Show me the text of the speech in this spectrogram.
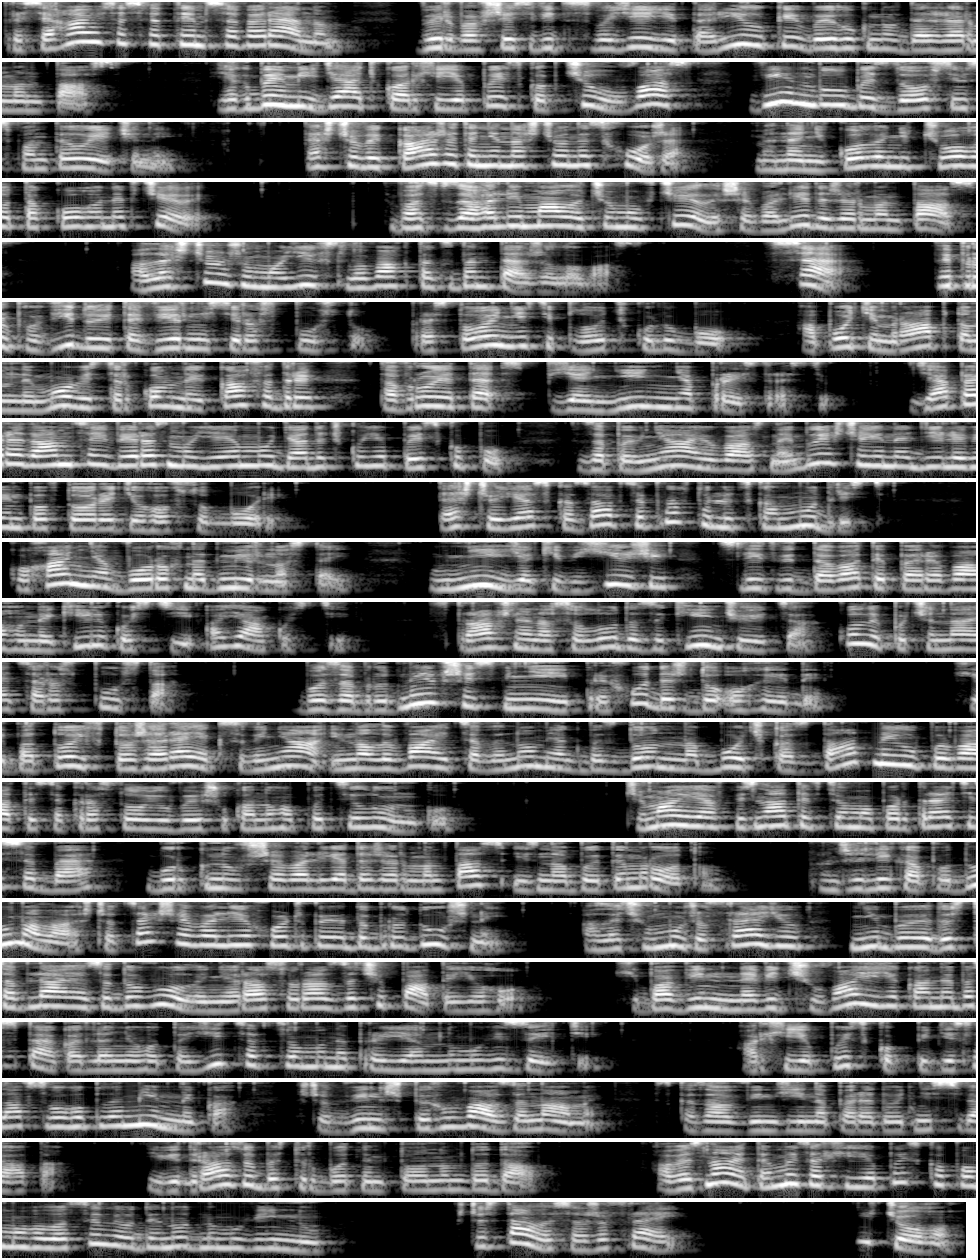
Присягаюся святим Севереном, вирвавшись від своєї тарілки, вигукнув дежер Монтас. Якби мій дядько архієпископ чув вас, він був би зовсім спантеличений. Те, що ви кажете, ні на що не схоже. Мене ніколи нічого такого не вчили. Вас взагалі мало чому вчили, шевалі де Жермонтас. Але що ж у моїх словах так збентежило вас? Все, ви проповідуєте вірність і розпусту, пристойність і плотську любов, а потім раптом, немов із церковної кафедри, тавруєте сп'яніння пристрастю. Я передам цей вираз моєму дядечку єпископу. Запевняю вас, найближчої неділі він повторить його в соборі. Те, що я сказав, це просто людська мудрість, кохання ворог надмірностей. У ній, як і в їжі, слід віддавати перевагу не кількості, а якості. Справжня насолода закінчується, коли починається розпуста, бо, забруднившись в ній, приходиш до огиди. Хіба той, хто жаре, як свиня, і наливається вином, як бездонна бочка, здатний упиватися красою вишуканого поцілунку? Чи маю я впізнати в цьому портреті себе, буркнув шевальє де Жермонтас із набитим ротом? Анжеліка подумала, що цей шевальє хоч би добродушний, але чому Жофрею ніби доставляє задоволення раз у раз зачіпати його? Хіба він не відчуває, яка небезпека для нього таїться в цьому неприємному візиті? Архієпископ підіслав свого племінника, щоб він шпигував за нами, сказав він їй напередодні свята, і відразу безтурботним тоном додав А ви знаєте, ми з архієпископом оголосили один одному війну. Що сталося, Жофрей? Нічого.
